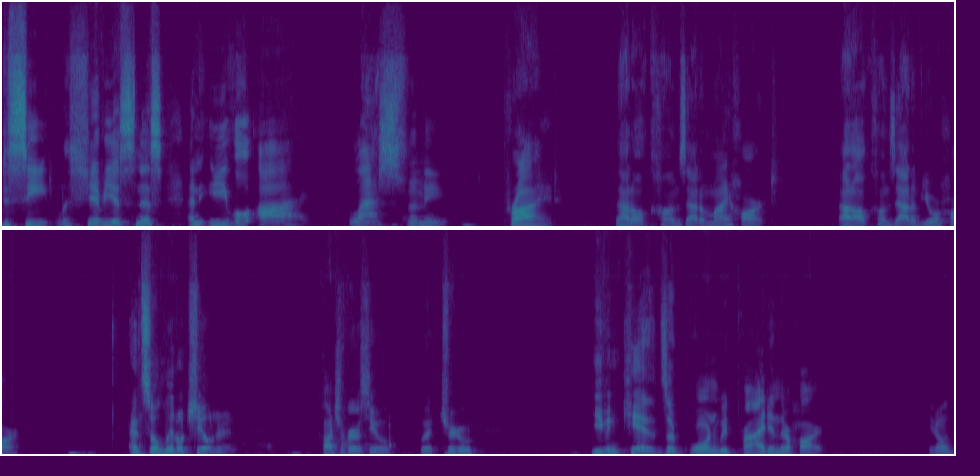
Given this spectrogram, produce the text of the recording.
deceit, lasciviousness, an evil eye, blasphemy, pride. That all comes out of my heart. That all comes out of your heart. And so, little children, controversial but true, even kids are born with pride in their heart. You don't,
